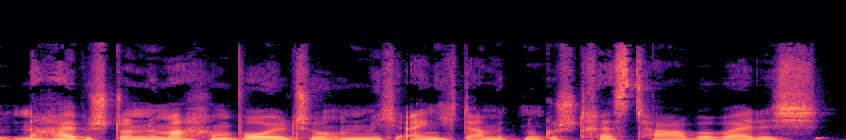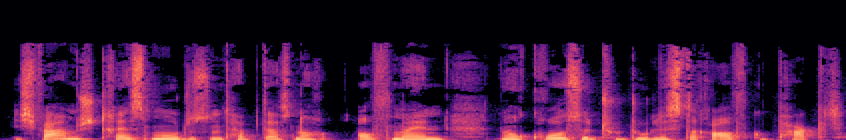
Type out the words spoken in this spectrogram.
eine halbe Stunde machen wollte und mich eigentlich damit nur gestresst habe, weil ich ich war im Stressmodus und habe das noch auf meine noch große To-Do-Liste raufgepackt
